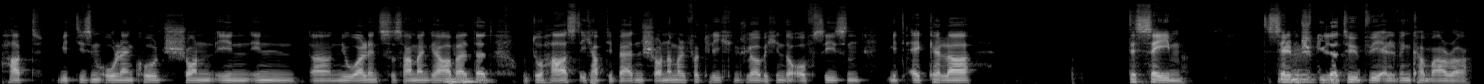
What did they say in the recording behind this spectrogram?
hat mit diesem O-Line-Coach schon in, in uh, New Orleans zusammengearbeitet mhm. und du hast, ich habe die beiden schon einmal verglichen, glaube ich, in der Offseason mit Eckler, the same. Selben mhm. Spielertyp wie Elvin Kamara.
